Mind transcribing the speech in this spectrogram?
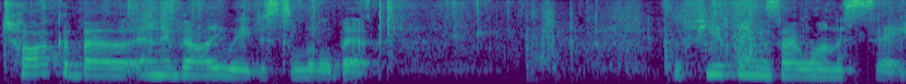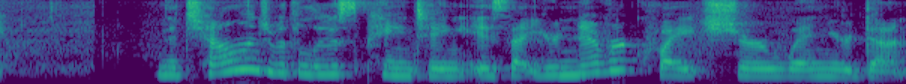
talk about and evaluate just a little bit. A few things I want to say. the challenge with loose painting is that you're never quite sure when you're done.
